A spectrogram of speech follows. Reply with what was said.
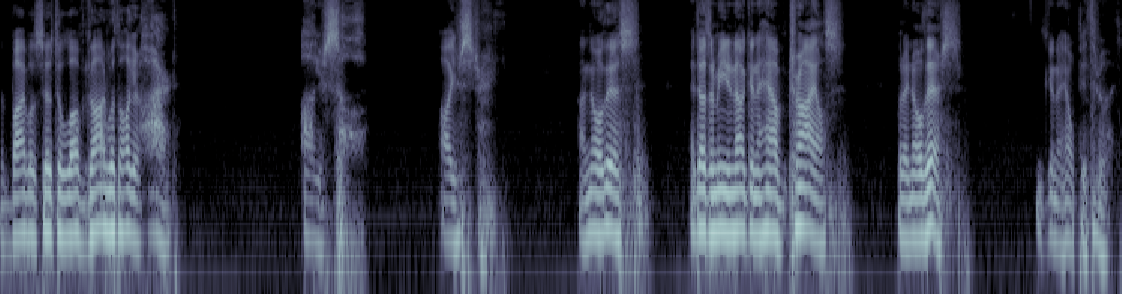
The Bible says to love God with all your heart, all your soul, all your strength. I know this. It doesn't mean you're not going to have trials, but I know this. He's going to help you through it.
